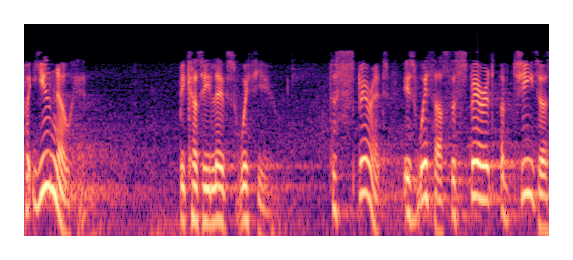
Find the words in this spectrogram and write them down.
But you know Him because He lives with you. The Spirit is with us. The Spirit of Jesus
